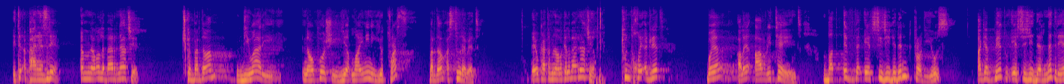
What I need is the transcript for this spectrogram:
ئیتر ئەپارێزرێ ئەم مناڵە لەبار ناچێ چکە بەردەوام دیواری ناوپۆشی لاینینی یوتڕەس بەردەوام ئەستورە بێت ئێو کاتە مناڵەکە لەبار ناچێت تونند خۆی ئەگرێت بۆیە ئەڵێ ئار ریتیند but if the HCG didn't produce ئەگە بێت و HCG دەرنەدرێ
